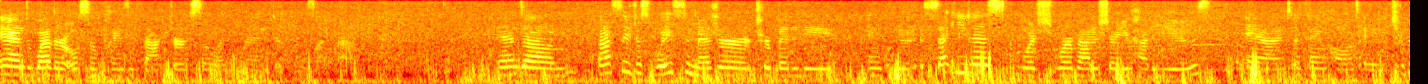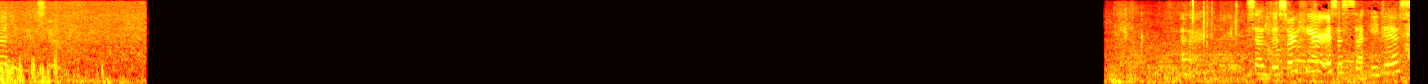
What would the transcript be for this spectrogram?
And weather also plays a factor, so like wind and things like that. And um, lastly, just ways to measure turbidity include a Secchi disc, which we're about to show you how to use, and a thing called a So this right here is a Secchi disc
